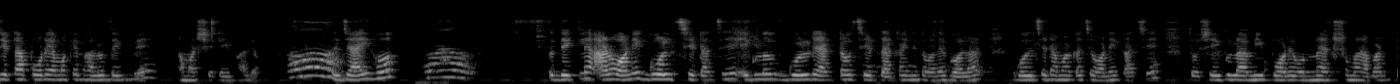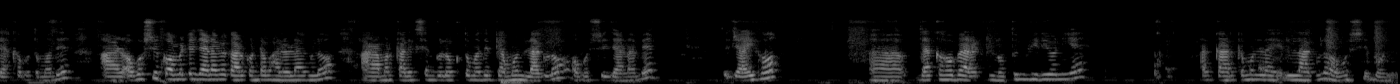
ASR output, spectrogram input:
যেটা পরে আমাকে ভালো দেখবে, আমার সেটাই ভালো। তো যাই হোক, তো দেখলে আরও অনেক গোল্ড সেট আছে। এগুলো গোল্ডের একটাও সেট দেখায়নি তোমাদের গলার। গোল্ড সেট আমার কাছে অনেক আছে। তো সেইগুলো আমি পরে অন্য এক সময় আবার দেখাবো তোমাদের। আর অবশ্যই কমেন্টে জানাবে কার কোনটা ভালো লাগল। আর আমার কালেকশনগুলো তোমাদের কেমন লাগল, অবশ্যই জানাবে। তো যাই হোক দেখা হবে আর একটা নতুন ভিডিও নিয়ে। আর কার কেমন লাগল অবশ্যই বলবে।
